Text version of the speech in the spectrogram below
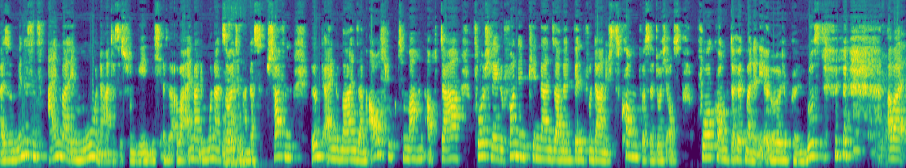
Also mindestens einmal im Monat, das ist schon wenig, also aber einmal im Monat sollte man das schaffen, irgendeinen gemeinsamen Ausflug zu machen, auch da Vorschläge von den Kindern sammeln, wenn von da nichts kommt, was ja durchaus vorkommt, da hört man dann eher, oh, ich habe keine Lust. Aber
